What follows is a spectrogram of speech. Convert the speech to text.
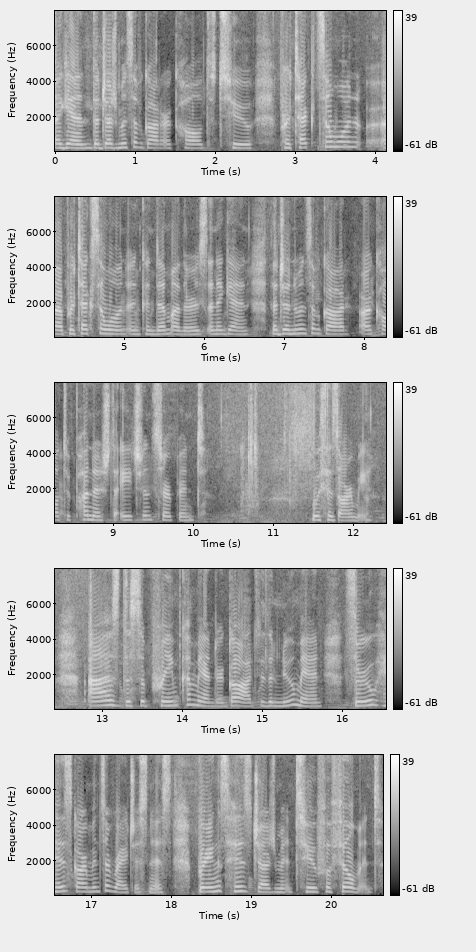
Again, the judgments of God are called to protect someone, uh, protect someone, and condemn others. And again, the judgments of God are called to punish the ancient serpent with his army. As the supreme commander, God, through the new man, through his garments of righteousness, brings his judgment to fulfillment.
